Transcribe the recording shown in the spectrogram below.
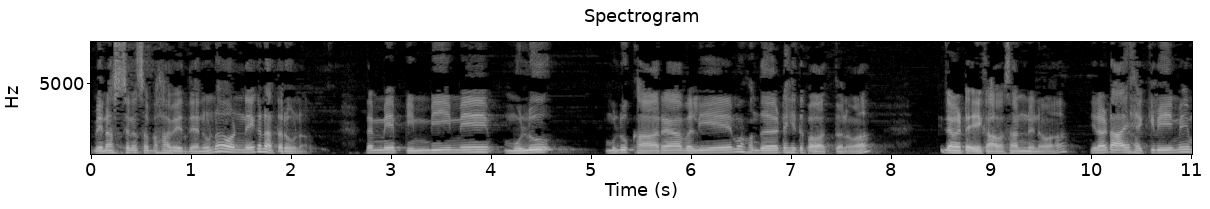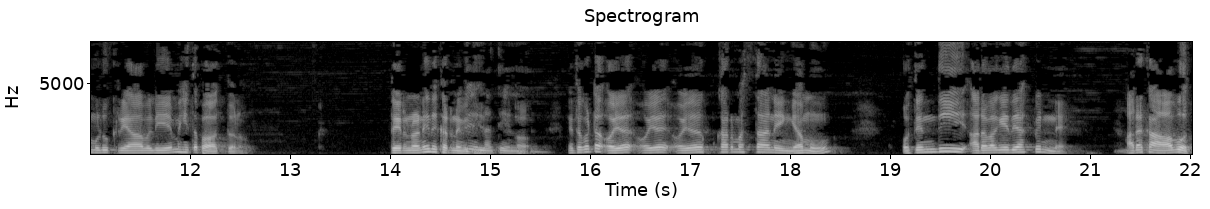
වෙනස් වෙන ස්වභාවය දැනුණා ඔන්න ඒක නතර වුණා. දැන් මේ පිම්බීමේ මුළු මුළු කාර්යාවලියේම හොඳට හිත පවත්වනවා. ඊළඟට ඒක අවසන් වෙනවා. ඊළඟට ආයෙ හැකිලීමේ මුළු ක්‍රියාවලියේම හිත පවත්වනවා. තේරෙනව නේද කරන විදිහ? එතකොට ඔය ඔය ඔය කර්මස්ථානයෙන් යමු. ඔතෙන්දී අර වගේ දෙයක් වෙන්නේ නැහැ. අරක ආවොත්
